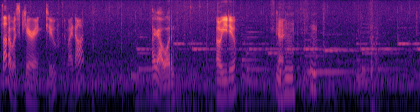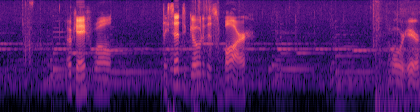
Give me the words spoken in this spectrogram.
thought I was carrying two. Am I not? I got one. Oh, you do? Okay. Mhm. Okay, well, they said to go to this bar. Well, we're here.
